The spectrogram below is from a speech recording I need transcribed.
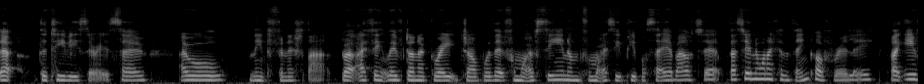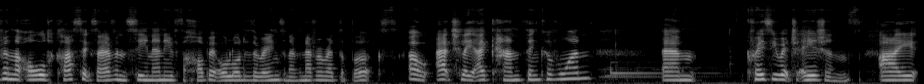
uh, the TV series, so I will need to finish that. But I think they've done a great job with it from what I've seen and from what I see people say about it. That's the only one I can think of, really. Like, even the old classics, I haven't seen any of The Hobbit or Lord of the Rings, and I've never read the books. Oh, actually, I can think of one. Um, Crazy Rich Asians. I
